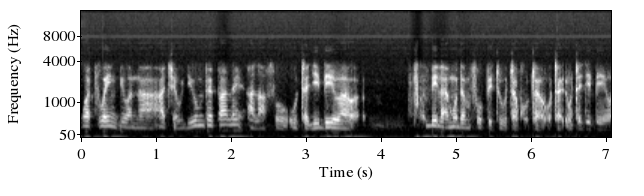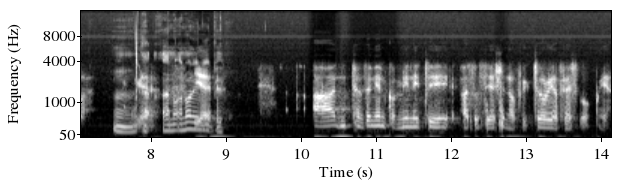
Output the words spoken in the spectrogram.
Watu wengi wanaacha ujumbe pale, alafu utajibiwa bila muda mfupi tu utakuta uta, utajibiwa. Mm. Yeah. Anwani Yeah. nipi? Uh, Tanzanian Community Association of Victoria Facebook, yeah.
